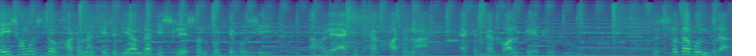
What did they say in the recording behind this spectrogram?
সেই সমস্ত ঘটনাকে যদি আমরা বিশ্লেষণ করতে বসি, তাহলে এক একটা ঘটনা, এক একটা গল্পের রূপ তো শ্রোতা বন্ধুরা,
